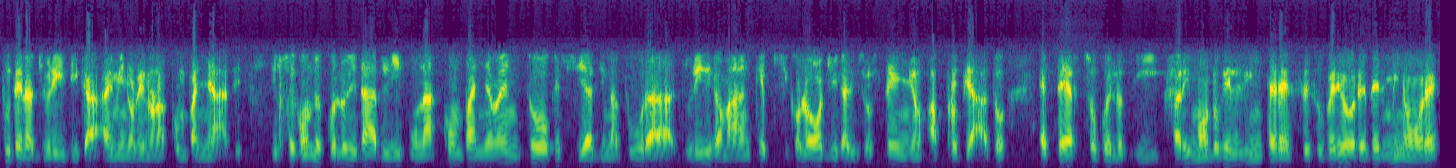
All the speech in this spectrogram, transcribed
tutela giuridica ai minori non accompagnati. Il secondo è quello di dargli un accompagnamento che sia di natura giuridica ma anche psicologica, di sostegno appropriato. E terzo quello di fare in modo che l'interesse superiore del minore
